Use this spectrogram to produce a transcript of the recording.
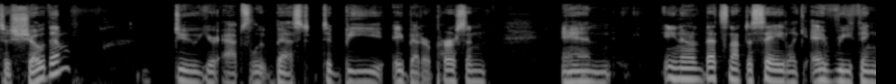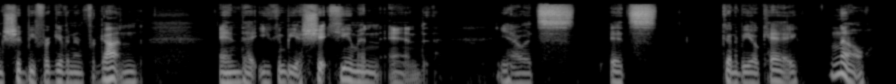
to show them. Do your absolute best to be a better person. And you know, that's not to say like everything should be forgiven and forgotten and that you can be a shit human and you know, it's it's going to be okay. No.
